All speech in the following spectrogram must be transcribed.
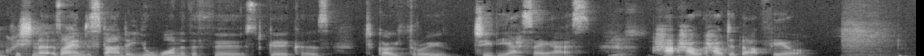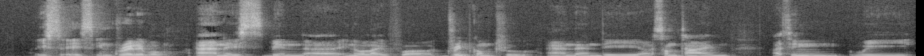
And Krishna, as I understand it, you're one of the first Gurkhas to go through to the SAS. Yes, How, how, how did that feel? it's it's incredible and it's been uh, you know like uh, dream come true and then the uh, sometime I think we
